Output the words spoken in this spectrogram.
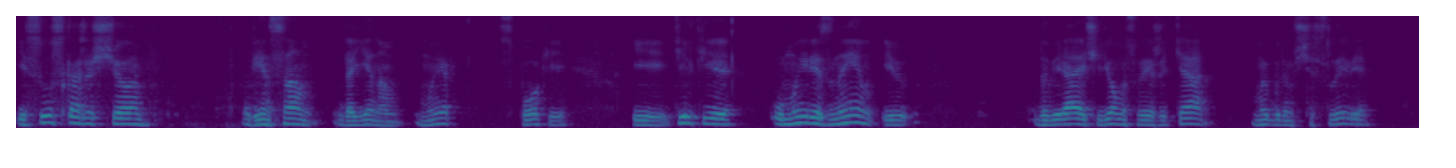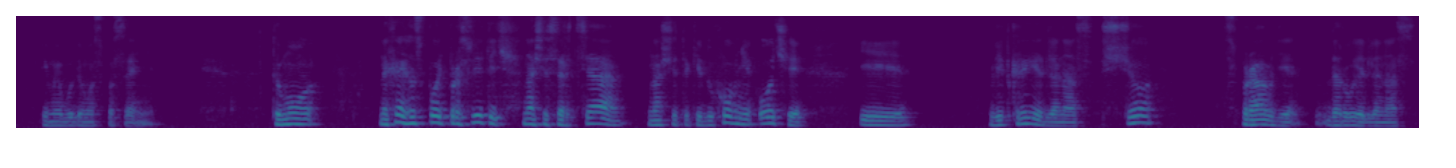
Ісус каже, що Він сам дає нам мир, спокій, і тільки у мирі з Ним і довіряючи йому своє життя, ми будемо щасливі і ми будемо спасені. Тому нехай Господь просвітить наші серця, наші такі духовні очі і відкриє для нас, що справді дарує для нас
